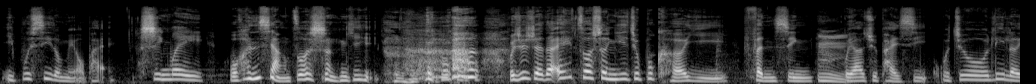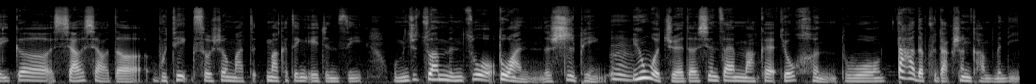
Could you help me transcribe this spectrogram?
一部戏都没有拍，是因为我很想做生意，我就觉得哎，做生意就不可以分心，嗯。不要去拍戏，我就立了一个小小的 boutique social marketing agency，我们就专门做短的视频，嗯，因为我觉得现在 market 有很多大的 production company。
